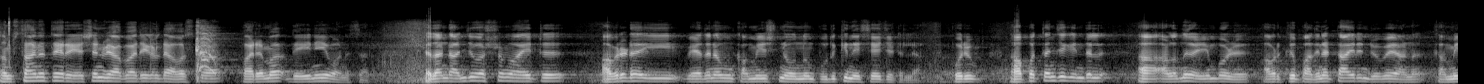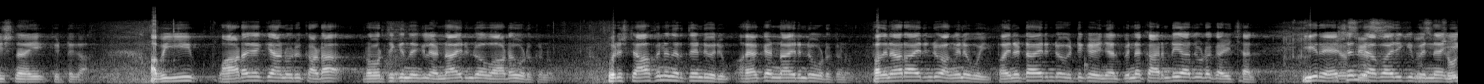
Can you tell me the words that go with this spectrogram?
സംസ്ഥാനത്തെ റേഷൻ വ്യാപാരികളുടെ അവസ്ഥ പരമ ദയനീയമാണ് സർ. ഏതാണ്ട് അഞ്ച് വർഷമായിട്ട് അവരുടെ ഈ വേതനവും കമ്മീഷനും ഒന്നും പുതുക്കി നിശ്ചയിച്ചിട്ടില്ല. ഒരു നാൽപ്പത്തഞ്ച് കിൻഡൽ അളന്നു കഴിയുമ്പോൾ അവർക്ക് പതിനെട്ടായിരം രൂപയാണ് കമ്മീഷനായി കിട്ടുക. അപ്പോൾ ഈ വാടകയ്ക്കാണ് ഒരു കട പ്രവർത്തിക്കുന്നതെങ്കിൽ എണ്ണായിരം രൂപ വാടക കൊടുക്കണം. ഒരു സ്റ്റാഫിനെ നിർത്തേണ്ടി വരും. അയാൾക്ക് എണ്ണായിരം രൂപ കൊടുക്കണം. പതിനാറായിരം രൂപ അങ്ങനെ പോയി. പതിനെട്ടായിരം രൂപ കിട്ടിക്കഴിഞ്ഞാൽ പിന്നെ കറണ്ട് ചാർജ് കൂടെ കഴിച്ചാൽ ഈ റേഷൻ വ്യാപാരിക്ക് പിന്നെ ഈ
